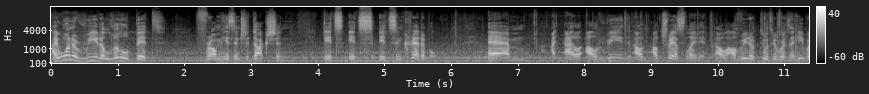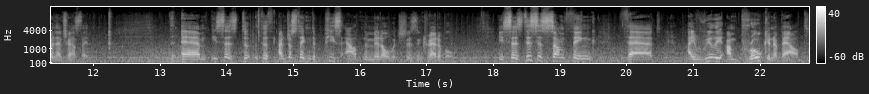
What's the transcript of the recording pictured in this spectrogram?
I want to read a little bit from his introduction. It's, it's, it's incredible. Um, I, I'll, I'll read, I'll, I'll translate it. I'll, I'll read two or three words in Hebrew and then translate it. Um, he says, the, the, I'm just taking the piece out in the middle, which is incredible. He says, This is something that I really am broken about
